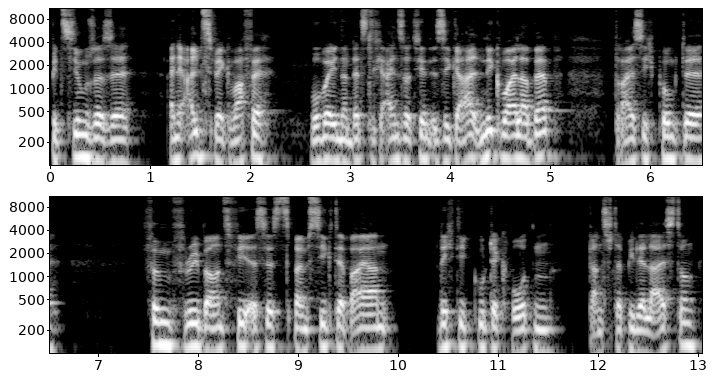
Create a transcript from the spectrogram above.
beziehungsweise eine Allzweckwaffe, wo wir ihn dann letztlich einsortieren, ist egal. Nick Weiler-Bepp, 30 Punkte, 5 Rebounds, 4 Assists beim Sieg der Bayern. Richtig gute Quoten, ganz stabile Leistung.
